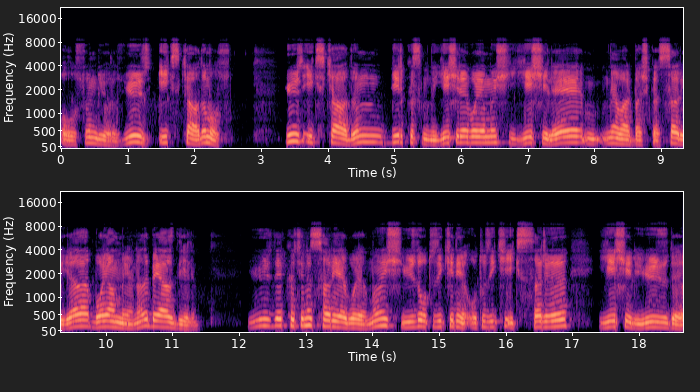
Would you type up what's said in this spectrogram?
olsun diyoruz. 100x kağıdım olsun. 100x kağıdın bir kısmını yeşile boyamış. Yeşile ne var başka? Sarıya, boyanmayana da beyaz diyelim. Yüzde kaçını sarıya boyamış? Yüzde 32'ni 32x sarı, yeşil yüzde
